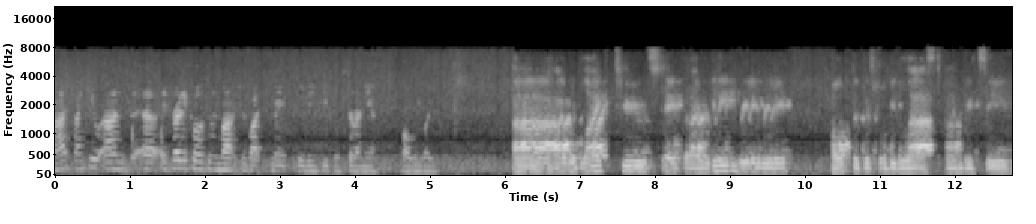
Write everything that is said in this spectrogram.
Alright, thank you. And uh, is there any closing remarks you'd like to make to the people of Sorrenia before we leave? Uh, I would like to state that I really, really, really hope that this will be the last time we see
